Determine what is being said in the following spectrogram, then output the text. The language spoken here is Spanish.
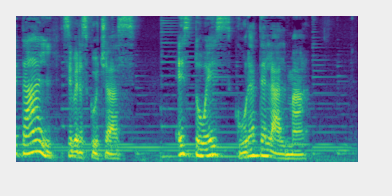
¿Qué tal, ciberescuchas? Esto es Cúrate el alma.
